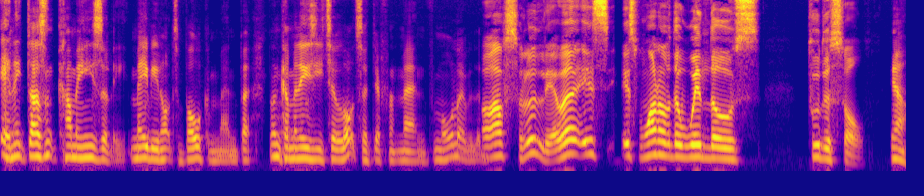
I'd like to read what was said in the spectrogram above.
and it doesn't come easily maybe not to balkan men but it doesn't come easy to lots of different men from all over the Oh, absolutely. Well, it's it's one of the windows to the soul. Yeah.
